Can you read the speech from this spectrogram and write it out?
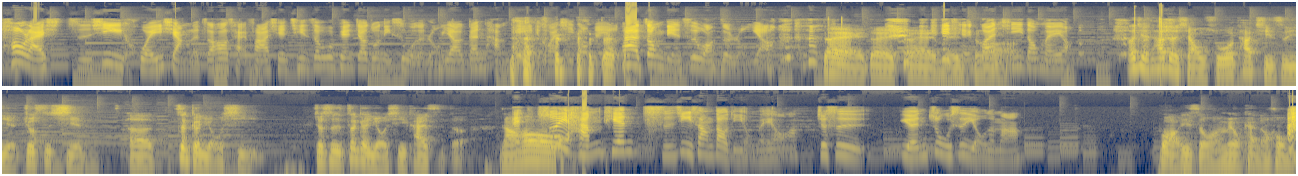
后来仔细回想了之后，才发现其实这部片叫做《你是我的荣耀》，跟航天一点关系都没有。它的重点是王者荣耀。对对对，一点关系都没有。而且他的小说，他其实也就是写呃这个游戏，就是这个游戏开始的。然后，所以航天实际上到底有没有啊？就是原著是有的吗？不好意思，我还没有看到后面，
